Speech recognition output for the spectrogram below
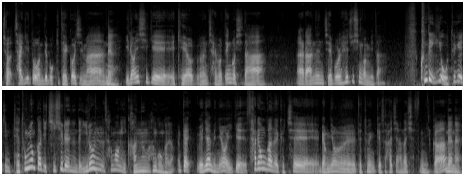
저, 자기도 원대 복귀 될 거지만 네. 이런 식의 개혁은 잘못된 것이다. 라는 제보를 해주신 겁니다. 근데 이게 어떻게 지금 대통령까지 지시를 했는데 이런 상황이 가능한 건가요? 그러니까 왜냐하면요, 이게 사령관을 교체 명령을 대통령께서 하지 않으셨습니까? 네네.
